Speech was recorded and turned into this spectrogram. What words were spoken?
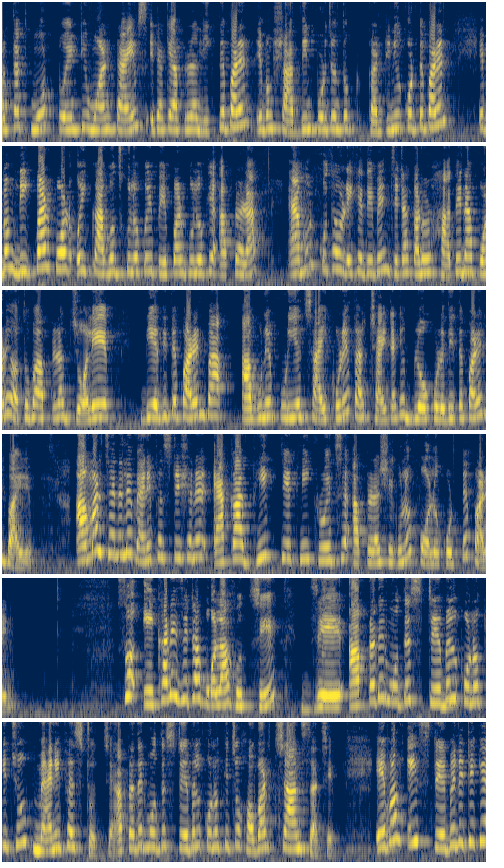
অর্থাৎ মোট টোয়েন্টি ওয়ান টাইমস এটাকে আপনারা লিখতে পারেন এবং সাত দিন পর্যন্ত কন্টিনিউ করতে পারেন। এবং লিখবার পর ওই কাগজগুলোকে ওই পেপারগুলোকে আপনারা এমন কোথাও রেখে দেবেন যেটা কারোর হাতে না পড়ে অথবা আপনারা জলে দিয়ে দিতে পারেন বা আগুনে পুড়িয়ে ছাই করে তার ছাইটাকে ব্লো করে দিতে পারেন বাইরে। আমার চ্যানেলে ম্যানিফেস্টেশনের একাধিক টেকনিক রয়েছে, আপনারা সেগুলো ফলো করতে পারেন। সো এখানে যেটা বলা হচ্ছে যে আপনাদের মধ্যে স্টেবল কোনো কিছু ম্যানিফেস্ট হচ্ছে, আপনাদের মধ্যে স্টেবল কোনো কিছু হবার চান্স আছে। এবং এই স্টেবিলিটিকে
